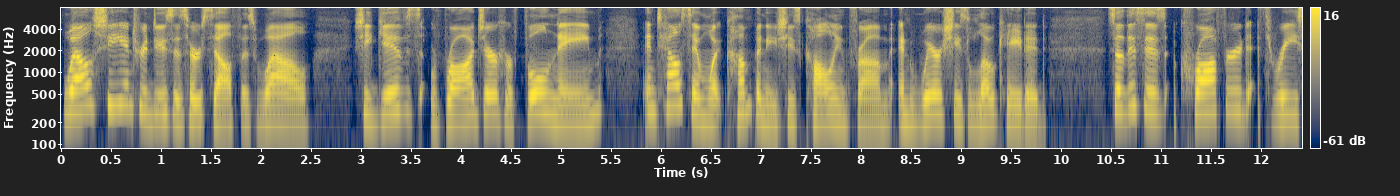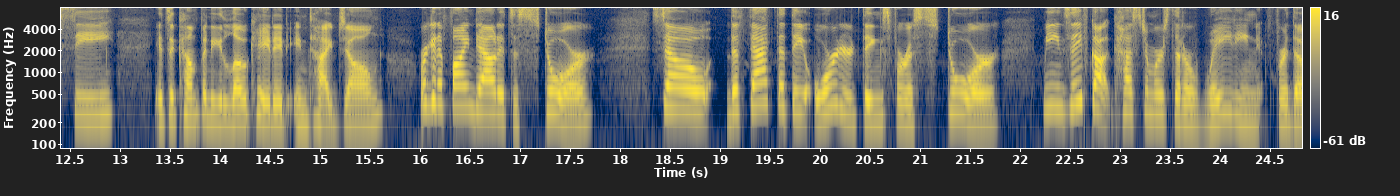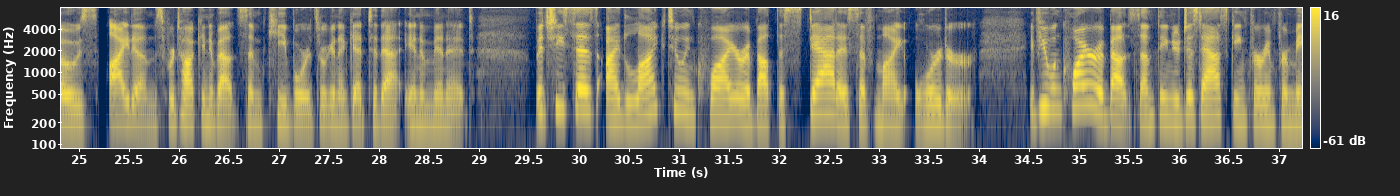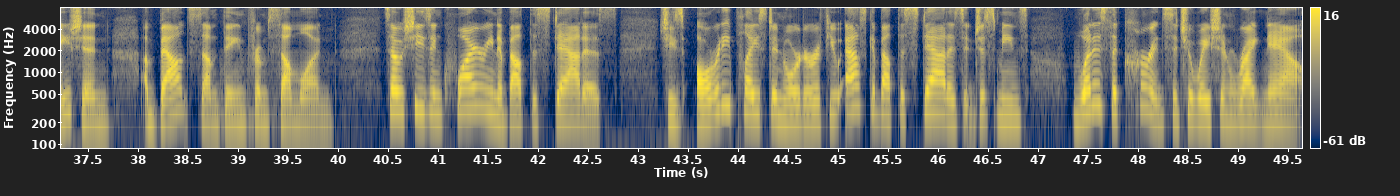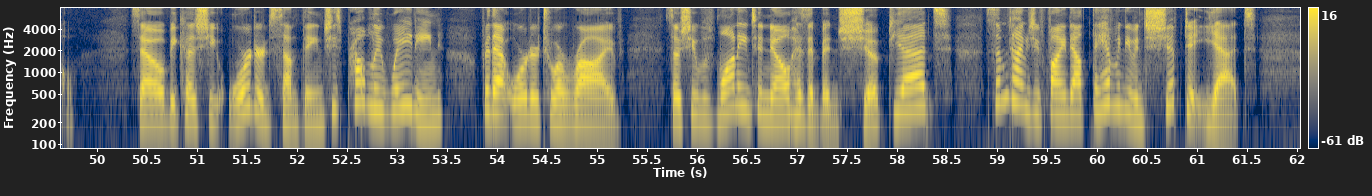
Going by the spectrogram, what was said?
Well, she introduces herself as well. She gives Roger her full name and tells him what company she's calling from and where she's located. So, this is Crawford 3C. It's a company located in Taichung. We're going to find out it's a store. So, the fact that they ordered things for a store means they've got customers that are waiting for those items. We're talking about some keyboards. We're going to get to that in a minute. But she says, I'd like to inquire about the status of my order. If you inquire about something, you're just asking for information about something from someone. So she's inquiring about the status. She's already placed an order. If you ask about the status, it just means what is the current situation right now? So, because she ordered something, she's probably waiting for that order to arrive. So, she was wanting to know has it been shipped yet? Sometimes you find out they haven't even shipped it yet.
